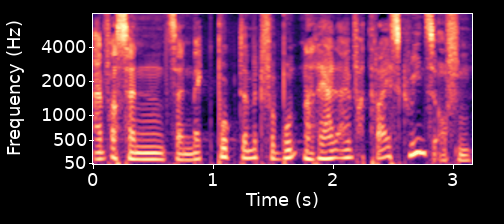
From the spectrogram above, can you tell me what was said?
einfach sein, sein MacBook damit verbunden, hat er halt einfach drei Screens offen.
